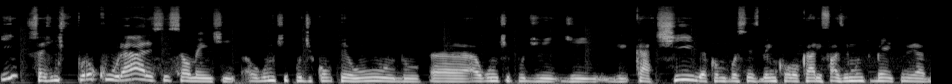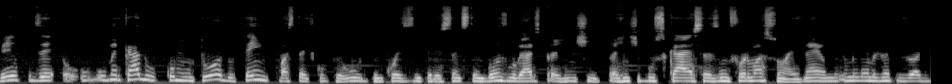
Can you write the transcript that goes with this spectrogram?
E se a gente procurar essencialmente algum tipo de conteúdo, uh, algum tipo de, de, de cartilha, como vocês bem colocaram e fazem muito bem aqui no IAB, quer dizer, o, o mercado como um todo tem bastante conteúdo, tem coisas interessantes, tem bons lugares para gente, a gente buscar essas informações, né? Eu, eu me lembro de um episódio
